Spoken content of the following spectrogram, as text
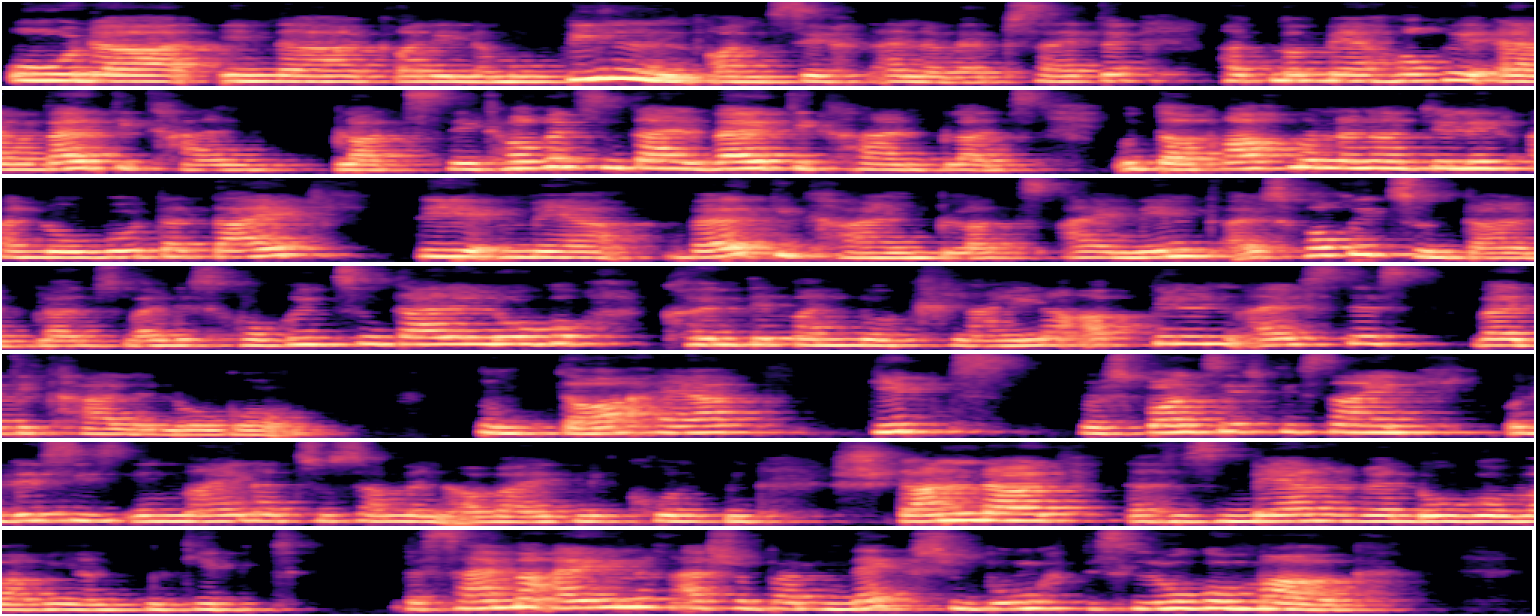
oder in der, gerade in der mobilen Ansicht einer Webseite hat man mehr hori äh, vertikalen Platz, nicht horizontal, vertikalen Platz. Und da braucht man dann natürlich eine Logo-Datei, die mehr vertikalen Platz einnimmt als horizontalen Platz, weil das horizontale Logo könnte man nur kleiner abbilden als das vertikale Logo. Und daher gibt's Responsive Design und das ist in meiner Zusammenarbeit mit Kunden Standard, dass es mehrere Logo-Varianten gibt. Da sind wir eigentlich auch schon beim nächsten Punkt, das Logo-Mark.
